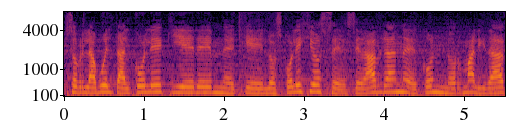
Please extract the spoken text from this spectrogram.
sobre la vuelta al cole. Quieren eh, que los colegios eh, se abran eh, con normalidad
